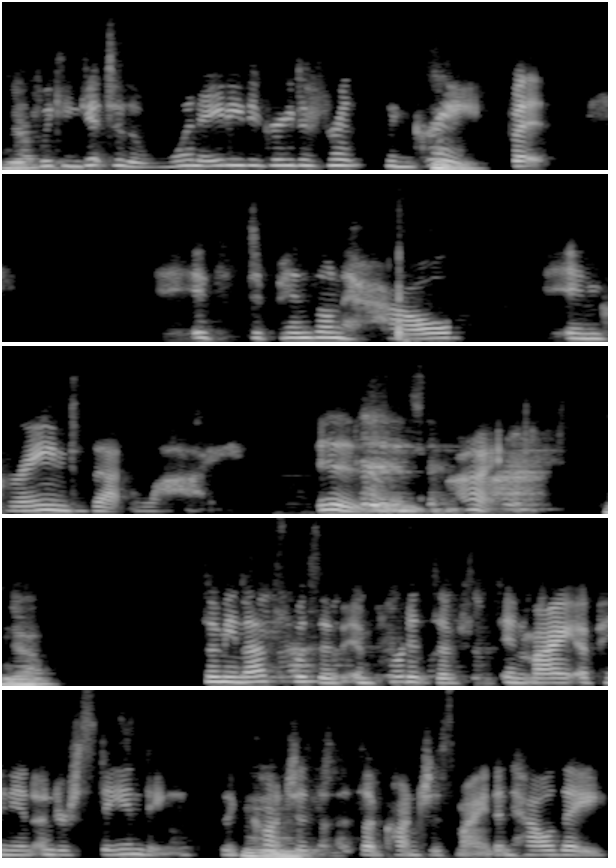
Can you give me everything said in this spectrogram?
Yeah. If we can get to the 180 degree difference, then great. but it depends on how ingrained that lie is in the mind. Yeah. So I mean that's what the importance of, in my opinion, understanding the mm. conscious and the subconscious mind and how they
